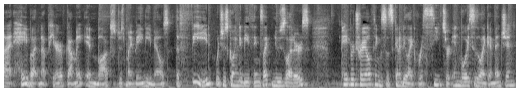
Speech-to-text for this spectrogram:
uh, Hey button up here. I've got my inbox, just my main emails, the feed, which is going to be things like newsletters, paper trail, things that's going to be like receipts or invoices, like I mentioned,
